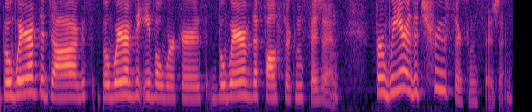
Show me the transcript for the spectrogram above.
Beware of the dogs, beware of the evil workers, beware of the false circumcision, for we are the true circumcision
